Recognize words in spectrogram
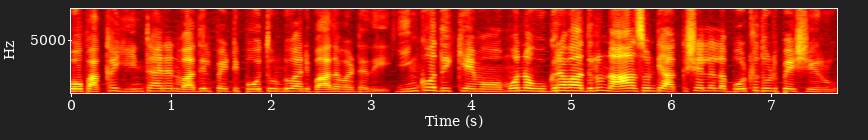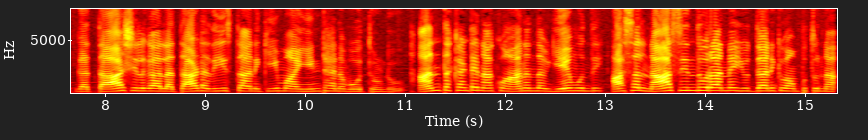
ఓ పక్క ఇంటి ఆయనను వదిలిపెట్టి పోతుండు అని బాధపడ్డది. ఇంకో దిక్కేమో మొన్న ఉగ్రవాదులు నా అసొంటి అక్కశెల్లల బోట్లు దుడిపేసిర్రు. గా తాషిల్గాల తాట తీస్తానికి మా ఇంటాయన పోతుండు. అంతకంటే నాకు ఆనందం ఏముంది? అసలు నా సింధూరాన్నే యుద్ధానికి పంపుతున్నా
